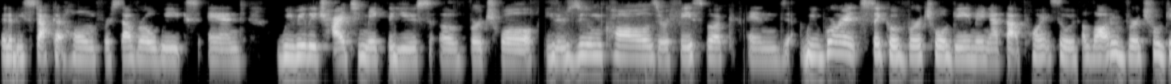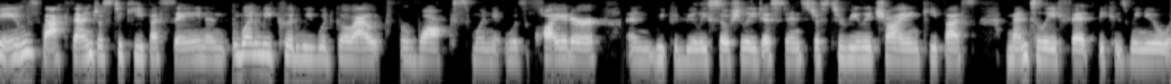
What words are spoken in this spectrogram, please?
going to be stuck at home for several weeks. And we really tried to make the use of virtual either Zoom calls or Facebook. And we weren't sick of virtual gaming at that point. So a lot of virtual games back then just to keep us sane. And when we could, we would go out for walks when it was quieter and we could really socially distance just to really try and keep us mentally fit because we knew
